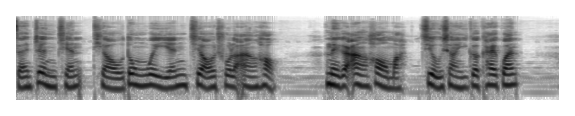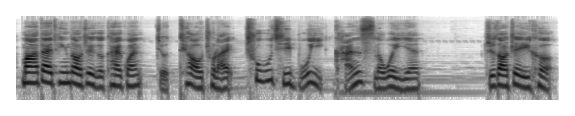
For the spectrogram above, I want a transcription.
在阵前挑动魏延，叫出了暗号。那个暗号嘛，就像一个开关。马岱听到这个开关，就跳出来，出其不意砍死了魏延。直到这一刻，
